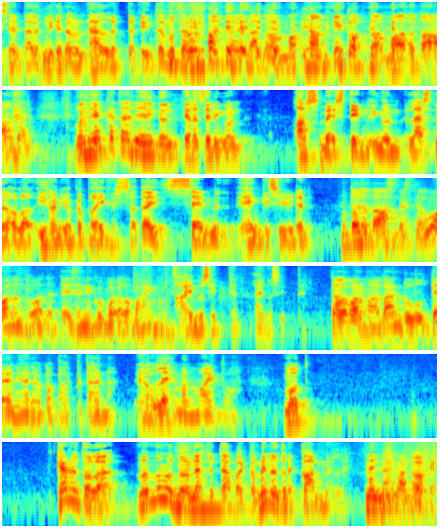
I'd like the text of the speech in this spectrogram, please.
sen päälle, että mikä täällä on ällöttävintä, mutta Mutta voi laittaa jotain tuohon ihan mihin kohtaan maata tahansa. mut ehkä tämä niin kun, tiedät, se niin kun asbestin niin kun läsnäolo ihan joka paikassa, tai sen henkisyyden. Mutta toisaalta asbesti on luonnontuote, että ei se niinku voi olla vahingollista. Aino sitten, aino sitten. Täällä on varmaan jotain gluteenia joka paikka täynnä. Joo. Lehmän maitoa. Mutta käydään tuolla, mä, mä luulen, että me on nähty tämä paikka, mennään tuonne kannelle. Mennään kannalla. Okei.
